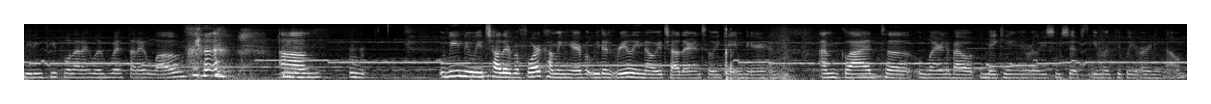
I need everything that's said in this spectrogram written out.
meeting people that I live with that I love. um, we knew each other before coming here, but we didn't really know each other until we came here. And I'm glad to learn about making relationships even with people you already know.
